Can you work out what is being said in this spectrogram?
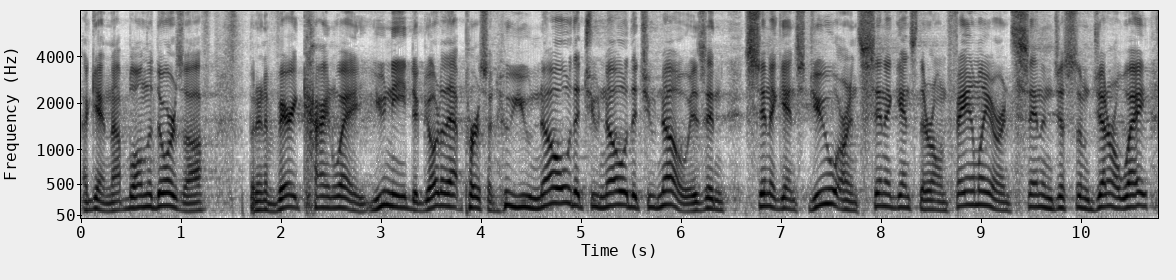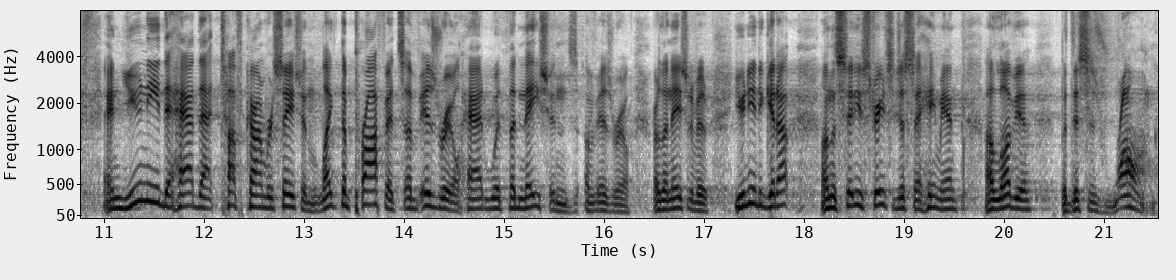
again, not blowing the doors off, but in a very kind way. You need to go to that person who you know that you know that you know is in sin against you, or in sin against their own family, or in sin in just some general way. And you need to have that tough conversation, like the prophets of Israel had with the nations of Israel, or the nation of Israel. You need to get up on the city streets and just say, hey, man, I love you, but this is wrong.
